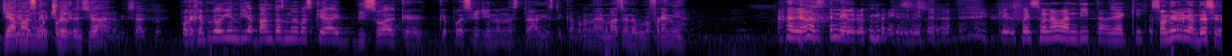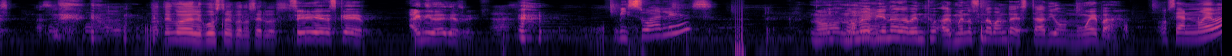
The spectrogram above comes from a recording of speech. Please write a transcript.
llama Tienes mucho la atención. Exacto. Por ejemplo, hoy en día, bandas nuevas que hay visual que, que puedes ir lleno un estadio, este cabrón, además de neurofrenia. Además de neurofrenia. que pues una bandita de aquí. Son irlandeses. No tengo el gusto de conocerlos. Sí, es que hay niveles, güey. ¿Visuales? No, no me Híjole. viene a la mente al menos una banda de estadio nueva. O sea, nueva.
